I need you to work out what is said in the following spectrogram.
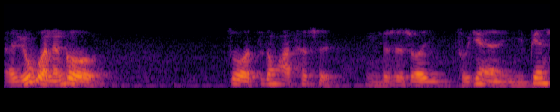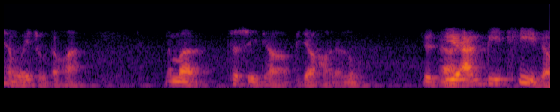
呃，如果能够做自动化测试，嗯就是说逐渐以编程为主的话，那么这是一条比较好的路。就基于 MBT 的，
